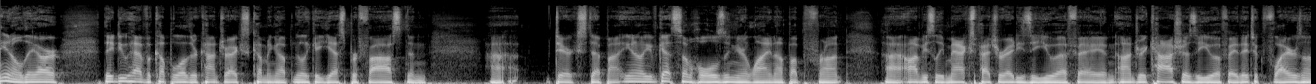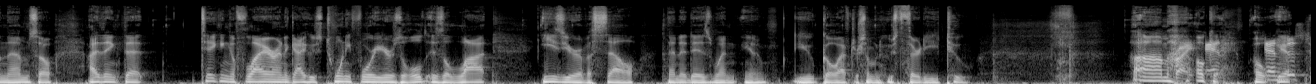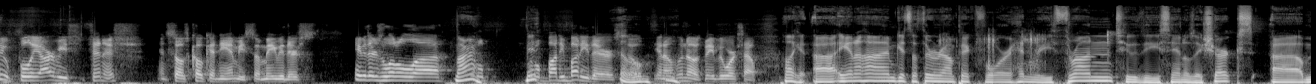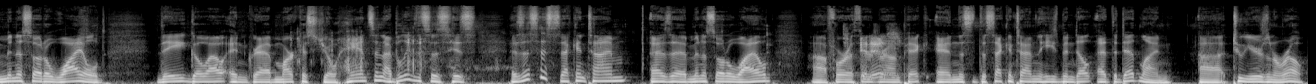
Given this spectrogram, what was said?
you know they are they do have a couple other contracts coming up, like a Jesper Fast and. Uh, Derek Stepan. You know, you've got some holes in your lineup up front. Uh, obviously, Max Pacioretty's a UFA and Andre is a UFA. They took flyers on them. So I think that taking a flyer on a guy who's 24 years old is a lot easier of a sell than it is when you know you go after someone who's 32. Um, right. Okay. And, oh, and yeah. this too, Puljujarvi's finish, and so is Kotkaniemi. So maybe there's maybe there's a little uh, right. little, yeah. little buddy buddy there. So little, you know who knows? Maybe it works out. I like it. Uh, Anaheim gets a third round pick for Henry Thrun to the San Jose Sharks. Uh, Minnesota Wild. They go out and grab Marcus Johansson. I believe this is his. Is this his second time as a Minnesota Wild? uh, for a third round pick, and this is the second time that he's been dealt at the deadline, uh, two years in a row.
